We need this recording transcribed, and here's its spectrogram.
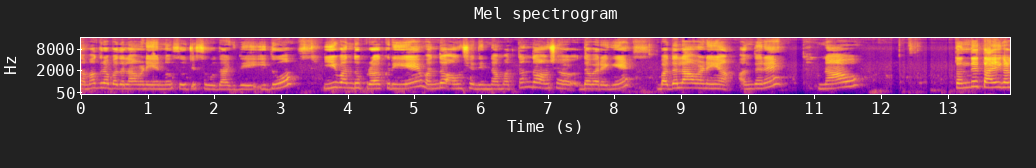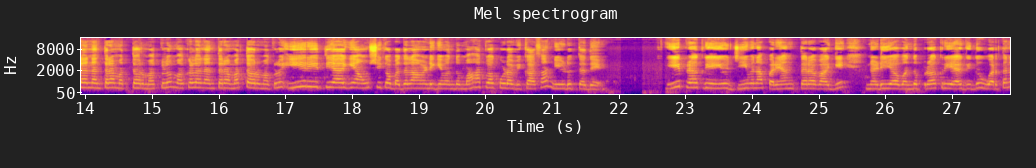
ಸಮಗ್ರ ಬದಲಾವಣೆಯನ್ನು ಸೂಚಿಸುವುದಾಗಿದೆ. ಇದು ಈ ಒಂದು ಪ್ರಕ್ರಿಯೆ ಒಂದು ಅಂಶದಿಂದ ಮತ್ತೊಂದು ಅಂಶದವರೆಗೆ ಬದಲಾವಣೆಯ. ಅಂದರೆ ನಾವು ತಂದೆ ತಾಯಿಗಳ ನಂತರ ಮತ್ತವ್ರ ಮಕ್ಕಳು, ಮಕ್ಕಳ ನಂತರ ಮತ್ತವ್ರ ಮಕ್ಕಳು ಈ ರೀತಿಯಾಗಿ ಆಂಶಿಕ ಬದಲಾವಣೆಗೆ ಒಂದು ಮಹತ್ವ ಕೂಡ ವಿಕಾಸ ನೀಡುತ್ತದೆ. ಈ ಪ್ರಕ್ರಿಯೆಯು ಜೀವನ ಪರ್ಯಂತರವಾಗಿ ನಡೆಯುವ ಒಂದು ಪ್ರಕ್ರಿಯೆಯಾಗಿದ್ದು ವರ್ತನ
